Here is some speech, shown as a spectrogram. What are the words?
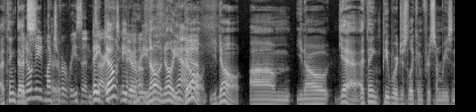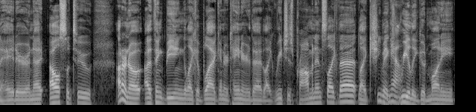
I think They don't need much terrible. of a reason. They Sorry. don't need a reason. No, no, you Yeah. don't. You don't. Um, you know, yeah, I think people are just looking for some reason to hate her, and I also too, I don't know. I think being like a black entertainer that like reaches prominence like that, like she makes Yeah. really good money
